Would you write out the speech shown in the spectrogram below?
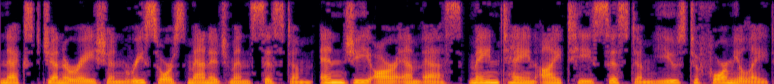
Next Generation Resource Management System maintain IT system used to formulate,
